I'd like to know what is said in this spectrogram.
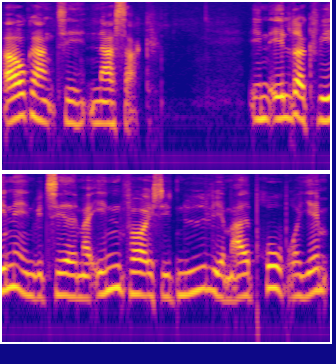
Afgang til Nasak. En ældre kvinde inviterede mig indenfor i sit nydelige og meget probre hjem.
